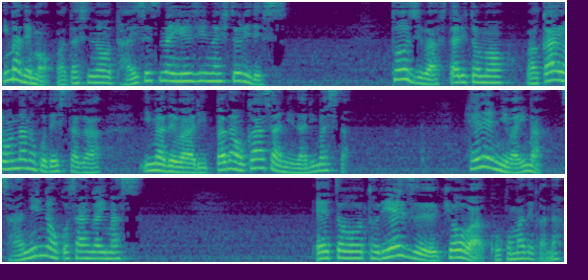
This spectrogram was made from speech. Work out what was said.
今でも私の大切な友人の一人です。当時は二人とも若い女の子でしたが、今では立派なお母さんになりました。ヘレンには今三人のお子さんがいます。えーと、とりあえず今日はここまでかな。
